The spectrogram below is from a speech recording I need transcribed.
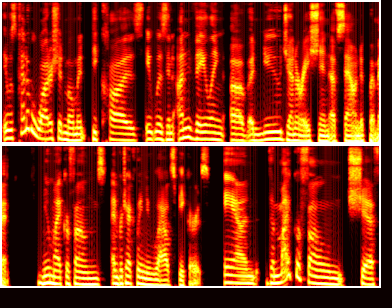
it was kind of a watershed moment because it was an unveiling of a new generation of sound equipment new microphones and particularly new loudspeakers and the microphone shift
